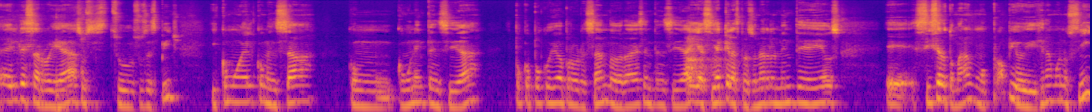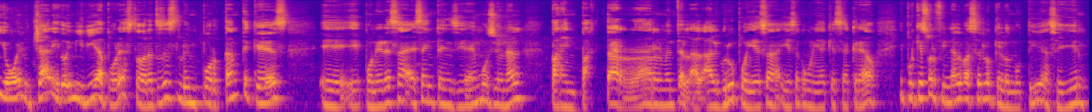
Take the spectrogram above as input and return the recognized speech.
él desarrollaba sus, sus speech y cómo él comenzaba con, con, una intensidad, poco a poco iba progresando, ¿verdad? Esa intensidad y hacía que las personas realmente ellos eh, sí se lo tomaran como propio y dijeran, bueno, sí, yo voy a luchar y doy mi vida por esto, ¿verdad? Entonces lo importante que es eh, eh, poner esa, esa intensidad emocional para impactar realmente al, al, grupo y esa, y esa comunidad que se ha creado. Y porque eso al final va a ser lo que los motive a seguir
